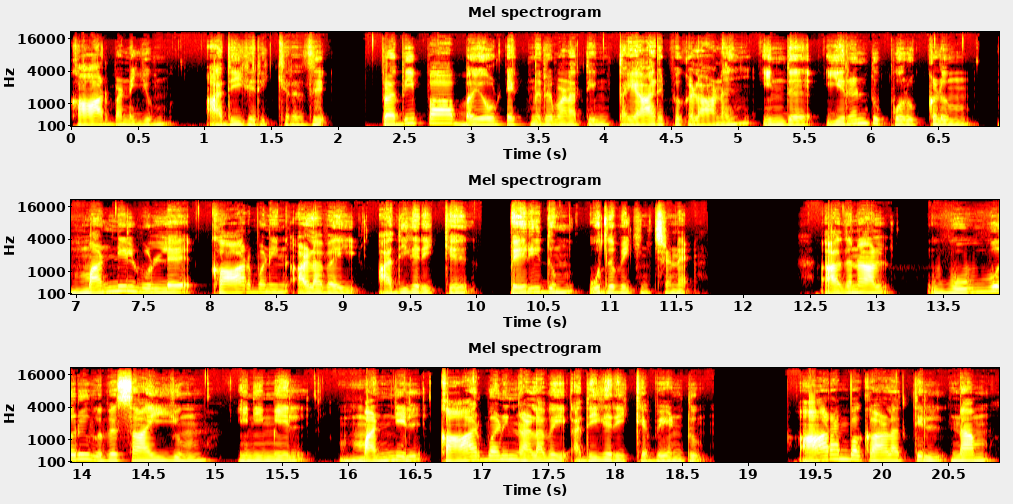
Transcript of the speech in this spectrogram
கார்பனையும் அதிகரிக்கிறது. பிரதீபா பயோடெக் நிறுவனத்தின் தயாரிப்புகளான இந்த இரண்டு பொருட்களும் மண்ணில் உள்ள கார்பனின் அளவை அதிகரிக்க பெரிதும் உதவுகின்றன. அதனால் ஒவ்வொரு விவசாயியும் இனிமேல் மண்ணில் கார்பனின் அளவை அதிகரிக்க வேண்டும். ஆரம்ப காலத்தில் நாம்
